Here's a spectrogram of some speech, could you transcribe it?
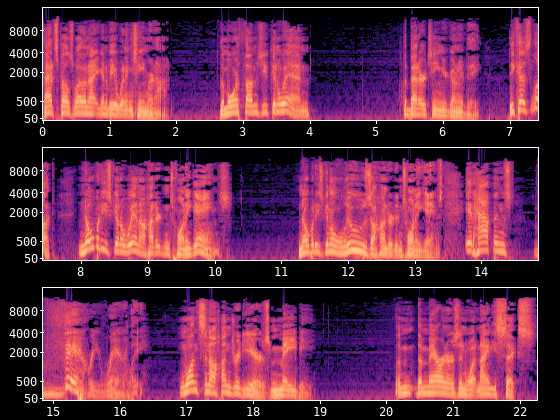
That spells whether or not you're going to be a winning team or not. The more thumbs you can win, the better team you're going to be. Because look, nobody's going to win 120 games. Nobody's going to lose 120 games. It happens very rarely. Once in a hundred years, maybe. The, the Mariners in what, 96?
